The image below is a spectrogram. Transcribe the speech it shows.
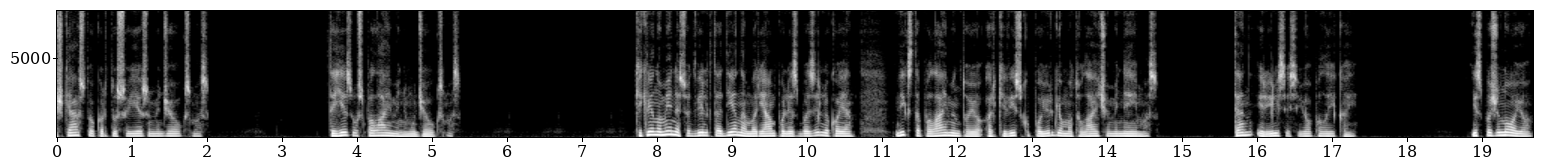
iškesto kartu su Jėzumi džiaugsmas. Tai Jėzaus palaiminimų džiaugsmas. Kiekvieno mėnesio 12 dieną Marijampolės bazilikoje vyksta palaimintojo arkivyskupo Jurgio Matulaičio minėjimas. Ten ir ilsisi jo palaikai. Jis pažinojo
